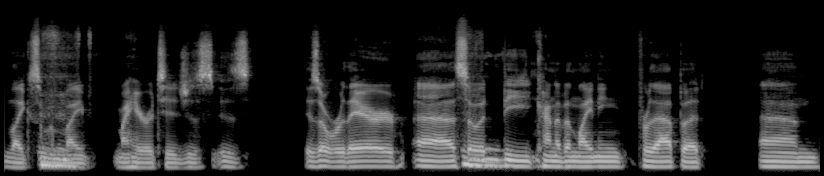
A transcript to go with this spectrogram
like some mm-hmm. of my my heritage is is is over there. Uh, so mm-hmm. it'd be kind of enlightening for that. But um,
